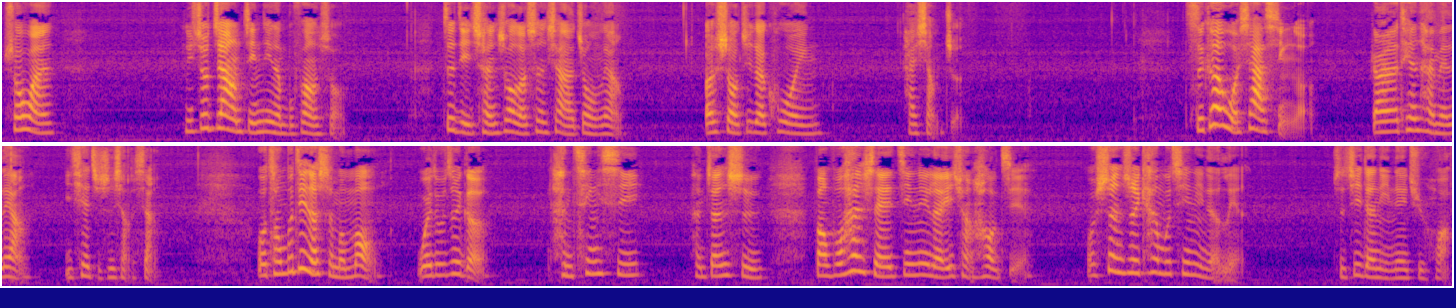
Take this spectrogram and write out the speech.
说完，你就这样紧紧的不放手，自己承受了剩下的重量，而手机的扩音还响着。此刻我吓醒了，然而天还没亮，一切只是想象。我从不记得什么梦，唯独这个很清晰。很真实，仿佛和谁经历了一场浩劫。我甚至看不清你的脸，只记得你那句话。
